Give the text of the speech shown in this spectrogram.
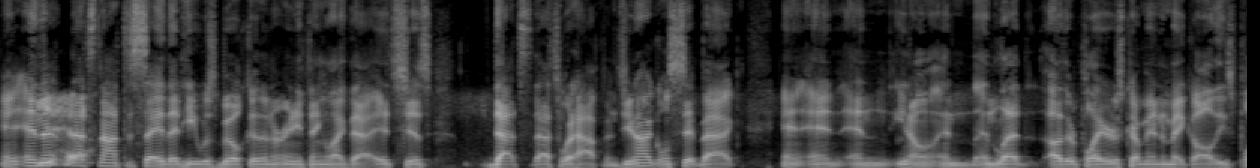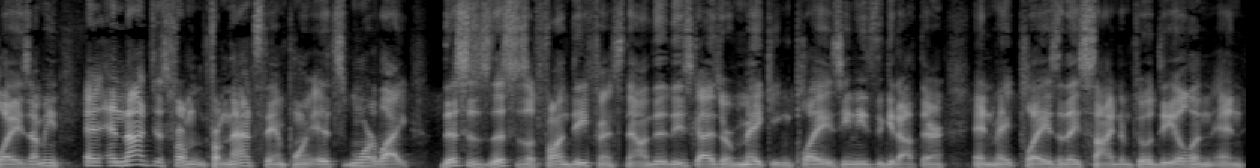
and, and that, yeah. that's not to say that he was milking it or anything like that. It's just that's that's what happens. You're not going to sit back and and and you know and and let other players come in and make all these plays. I mean, and, and not just from from that standpoint. It's more like this is this is a fun defense now. These guys are making plays. He needs to get out there and make plays. And they signed him to a deal, and and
